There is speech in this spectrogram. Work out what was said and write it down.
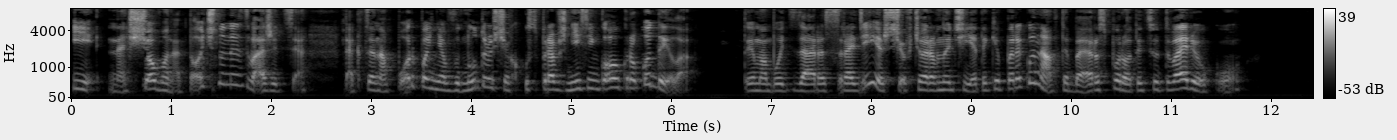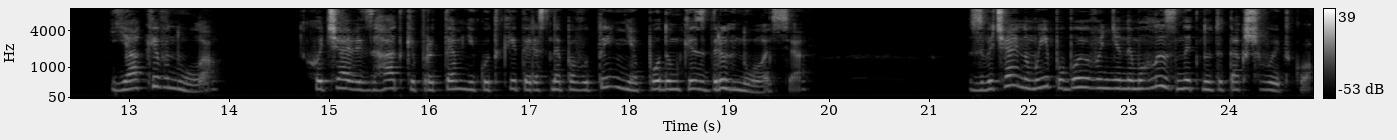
І на що вона точно не зважиться, так це на порпання в нутрощах у справжнісінького крокодила. Ти, мабуть, зараз радієш, що вчора вночі я таки переконав тебе розпороти цю тварюку. Я кивнула, хоча від згадки про темні кутки та рясне павутиння подумки здригнулася. Звичайно, мої побоювання не могли зникнути так швидко.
